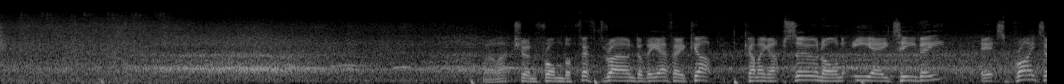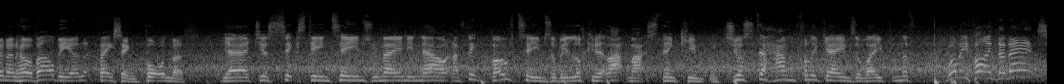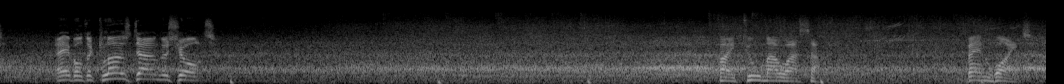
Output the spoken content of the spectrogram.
Well, action from the fifth round of the FA Cup coming up soon on EA TV. It's Brighton and Hove Albion facing Bournemouth. Yeah, just 16 teams remaining now, and I think both teams will be looking at that match thinking we're just a handful of games away from the... Will he find the net? Able to close down the shot. Faitou Mawasa. Ben White.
